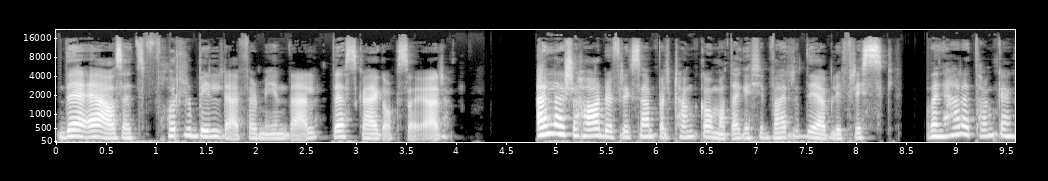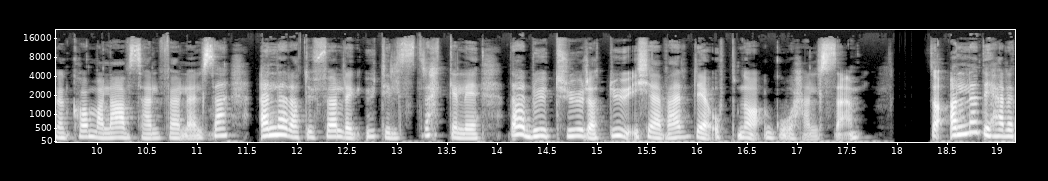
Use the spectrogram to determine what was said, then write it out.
Det er altså et forbilde for min del. Det skal jeg også gjøre. Eller så har du f.eks. tanker om at jeg er ikke verdig å bli frisk. Og Denne tanken kan komme av lav selvfølelse, eller at du føler deg utilstrekkelig der du tror at du ikke er verdig å oppnå god helse. Så alle disse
